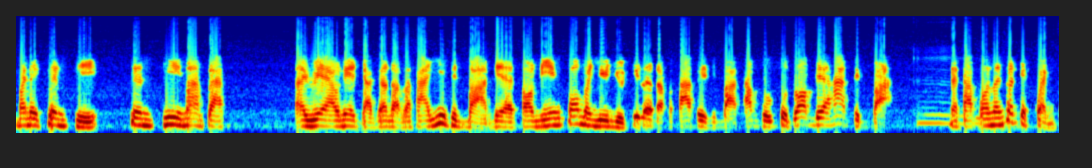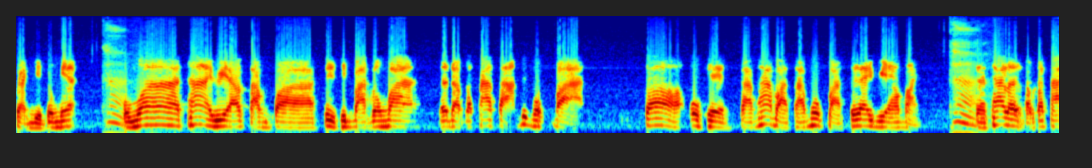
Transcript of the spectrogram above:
ไม่ได้เคลื่อนที่เคลื่อนที่มากแล้วไอเวลเนี่ยจากระดับราคา 20 บาทเนี่ย ตอนนี้ก็มายืนอยู่ที่ระดับราคา 40 บาททำสูงสุดรอบเดียว50 บาทนะครับ เพราะนั้นก็จะแกว่งๆอยู่ตรงเนี้ย ผมว่าถ้าไอเวลต่ำกว่า 40 บาทลงมา ระดับราคา 36 บาท ก็โอเค 35 บาท 36 บาทซื้อไอเวลใหม่ แต่ถ้าระดับราคา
